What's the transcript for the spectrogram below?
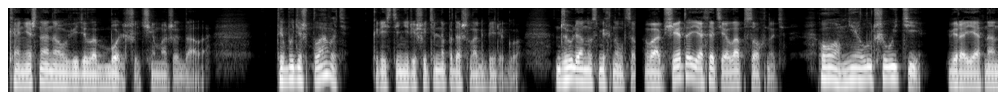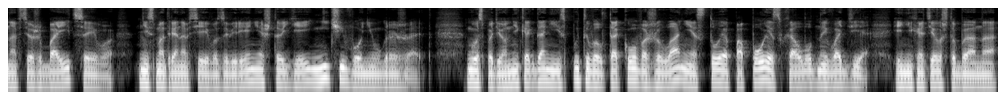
Конечно, она увидела больше, чем ожидала. «Ты будешь плавать?» Кристи нерешительно подошла к берегу. Джулиан усмехнулся. «Вообще-то я хотел обсохнуть». «О, мне лучше уйти». Вероятно, она все же боится его, несмотря на все его заверения, что ей ничего не угрожает. Господи, он никогда не испытывал такого желания, стоя по пояс в холодной воде, и не хотел, чтобы она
